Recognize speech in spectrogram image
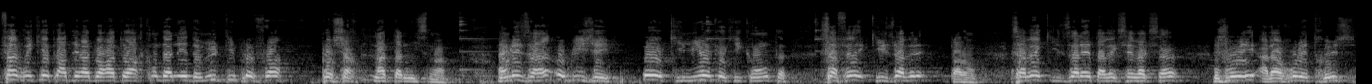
fabriqués par des laboratoires condamnés de multiples fois pour charlatanisme. On les a obligés, eux qui mieux que quiconque savaient qu'ils avaient, pardon, savaient qu'ils allaient avec ces vaccins jouer à la roulette russe,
